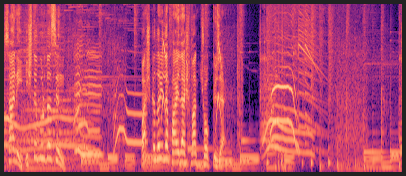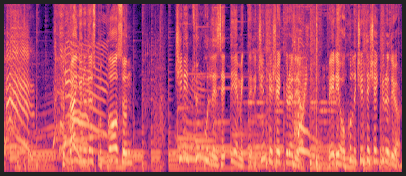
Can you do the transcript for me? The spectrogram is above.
Sunny, işte buradasın. Başkalarıyla paylaşmak çok güzel. Şükran gününüz kutlu olsun. Çili tüm bu lezzetli yemekler için teşekkür ediyor. Berry okul için teşekkür ediyor.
